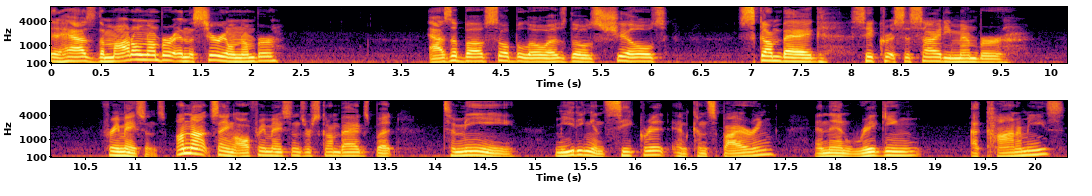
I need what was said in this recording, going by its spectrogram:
It has the model number and the serial number. As above, so below, as those shills, scumbag, secret society member Freemasons. I'm not saying all Freemasons are scumbags, but to me, meeting in secret and conspiring and then rigging economies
